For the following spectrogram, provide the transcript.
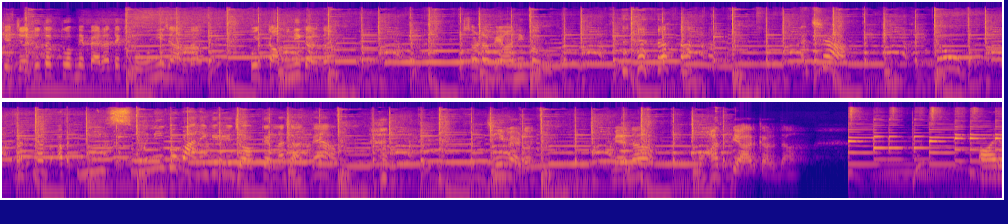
ਕਿ ਜਦੋਂ ਤੱਕ ਤੂੰ ਆਪਣੇ ਪੈਰਾਂ ਤੇ ਖਲੋ ਨਹੀਂ ਜਾਂਦਾ ਕੋਈ ਕੰਮ ਨਹੀਂ ਕਰਦਾ ਉਹ ਸਾਡਾ ਵਿਆਹ ਨਹੀਂ ਕਰੂਗਾ अच्छा तो मतलब अपनी सोनी को पाने के लिए जॉब करना चाहते हैं आप जी मैडम मैं ना बहुत प्यार करदा और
